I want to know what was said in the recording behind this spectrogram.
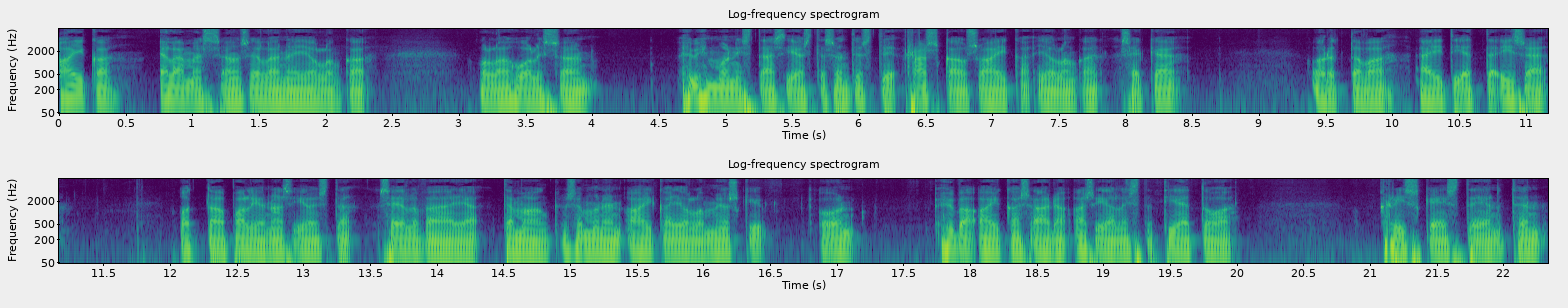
aika elämässä on sellainen, jolloin – ollaan huolissaan hyvin monista asioista. Se on tietysti raskausaika, jolloin sekä odottava äiti että isä ottaa paljon asioista selvää ja tämä on kyllä semmoinen aika, jolloin myöskin on hyvä aika saada asiallista tietoa riskeistä ja nythän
